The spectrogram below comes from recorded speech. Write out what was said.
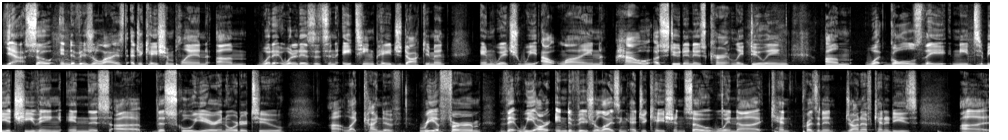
Yeah, so individualized education plan. Um, what it what it is, it's an 18 page document in which we outline how a student is currently doing, um, what goals they need to be achieving in this uh, this school year in order to uh, like kind of reaffirm that we are individualizing education. So when uh, Ken, President John F. Kennedy's, uh,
